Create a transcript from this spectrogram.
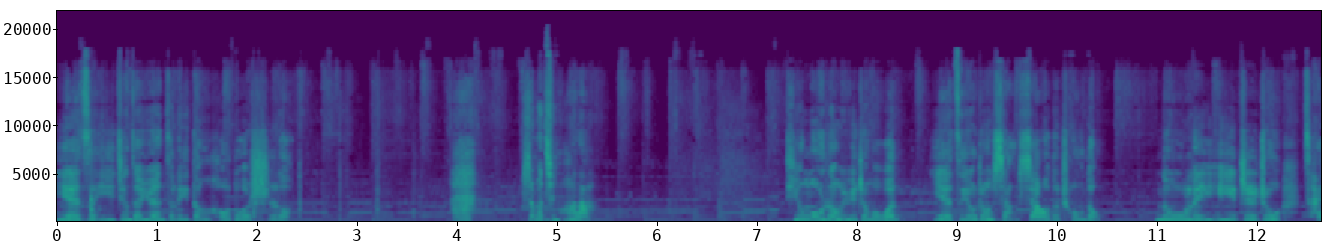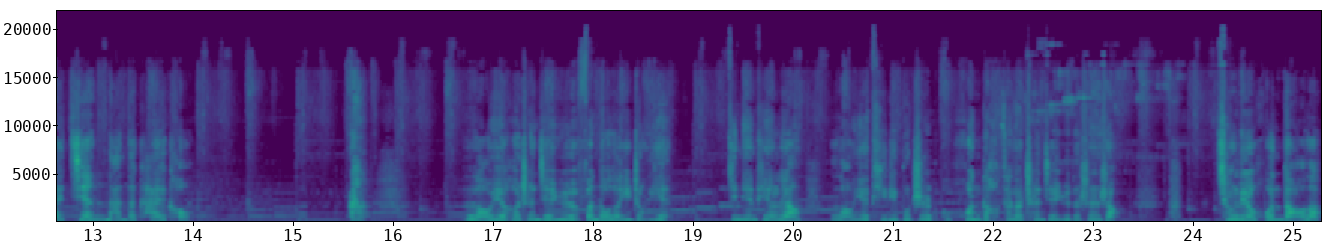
叶子已经在院子里等候多时了。哎，什么情况啦？听慕容羽这么问，叶子有种想笑的冲动，努力抑制住，才艰难的开口：“ 老爷和陈洁玉奋斗了一整夜，今天天亮，老爷体力不支，昏倒在了陈洁玉的身上。就连昏倒了，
